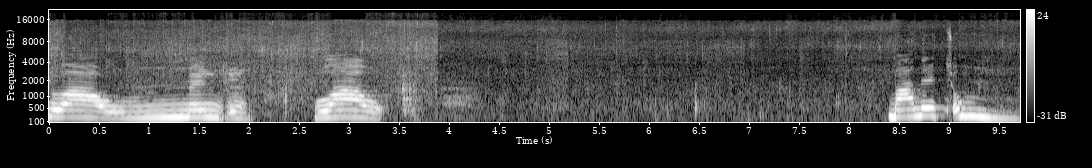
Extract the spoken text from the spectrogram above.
와우, 어메이징. 와우. 마늘 좀.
